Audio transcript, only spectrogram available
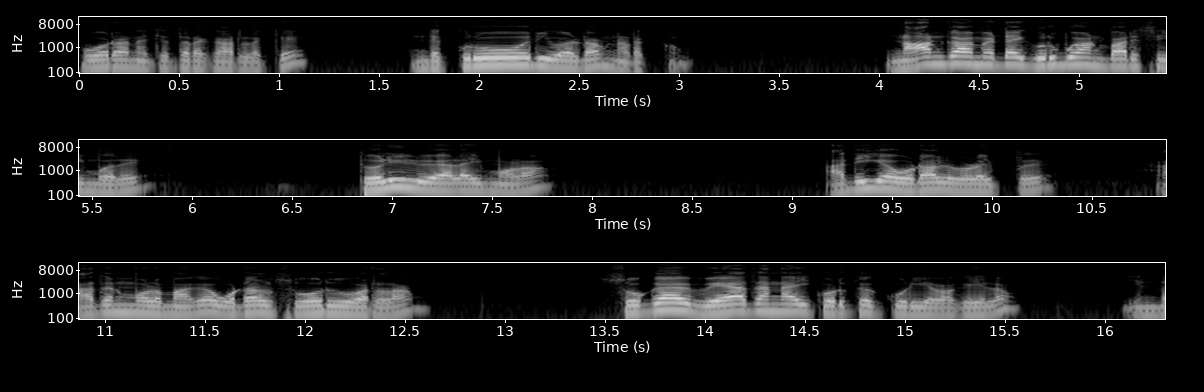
பூர நட்சத்திரக்காரர்களுக்கு இந்த குரோதி வருடம் நடக்கும். நான்காம் எட்டை குருபான் பாரி செய்யும்போது தொழில் வேலை மூலம் அதிக உடல் உழைப்பு அதன் மூலமாக உடல் சோர்வு வரலாம் சுக வேதனை கொடுக்கக்கூடிய வகையிலும் இந்த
